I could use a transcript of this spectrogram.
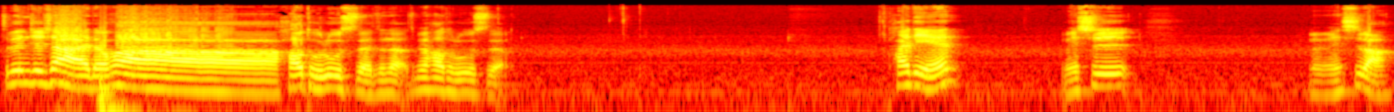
这边接下来的话，好土路死了，真的，这边好土路死了。开点，没事，没没事吧？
